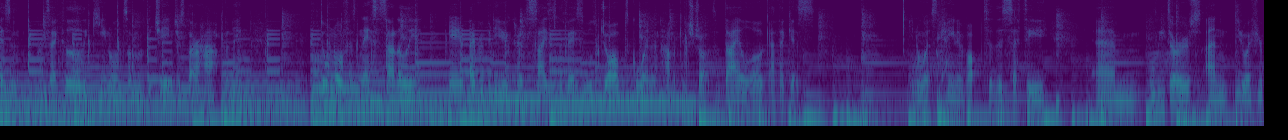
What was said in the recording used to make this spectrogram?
isn't particularly keen on some of the changes that are happening. Don't know if it's necessarily everybody who criticises the festival's job to go in and have a constructive dialogue. I think it's, you know, it's kind of up to the city um, leaders, and you know, if you're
